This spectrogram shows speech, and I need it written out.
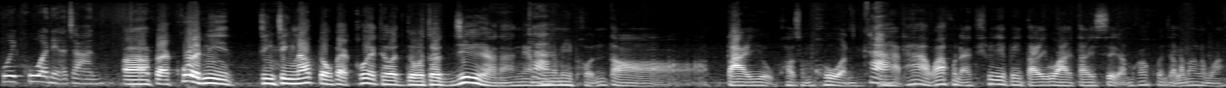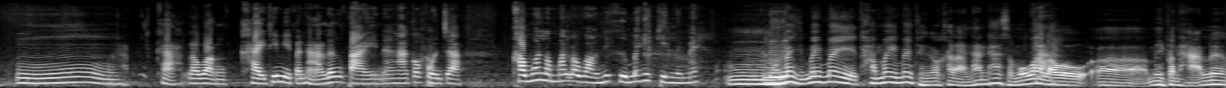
กล้วยคั่วเนี่ยอาจารย์เอ่อแปะกล้วยนี่จริง ๆ แล้วตัวแปะกล้วยตัวตัวตัวเยื่อนะเนี่ยค่ะมันจะมีผลต่อ ไตอยู่พอสมควรค่ะ นะฮะถ้าหากว่าคนไหนที่เป็นไตวายไตเสื่อมก็ควรจะระมัดระวัง อืมครับค่ะ ระวังใครที่มีปัญหาเรื่องไตนะคะ ก็ควรจะคำว่าระมัดระวังนี่คือไม่ให้กินเลยไหม อืมหรือไม่ไม่ไม่ทำไม่ไม่ถึงกับขนาดนั้น ถ้าสมมติว่าค่ะเราเอ่อมีปัญหาเรื่อง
